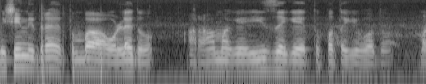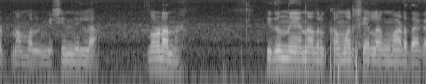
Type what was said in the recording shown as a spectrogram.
ಮಿಷಿನ್ ಇದ್ದರೆ ತುಂಬ ಒಳ್ಳೆಯದು ಆರಾಮಾಗಿ ಈಸಿಯಾಗಿ ತುಪ್ಪ ತೆಗಿಬೋದು ಬಟ್ ನಮ್ಮಲ್ಲಿ ಮಿಷಿನ್ ಇಲ್ಲ. ನೋಡೋಣ. ಇದನ್ನು ಏನಾದರೂ ಕಮರ್ಷಿಯಲಾಗಿ ಮಾಡಿದಾಗ,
